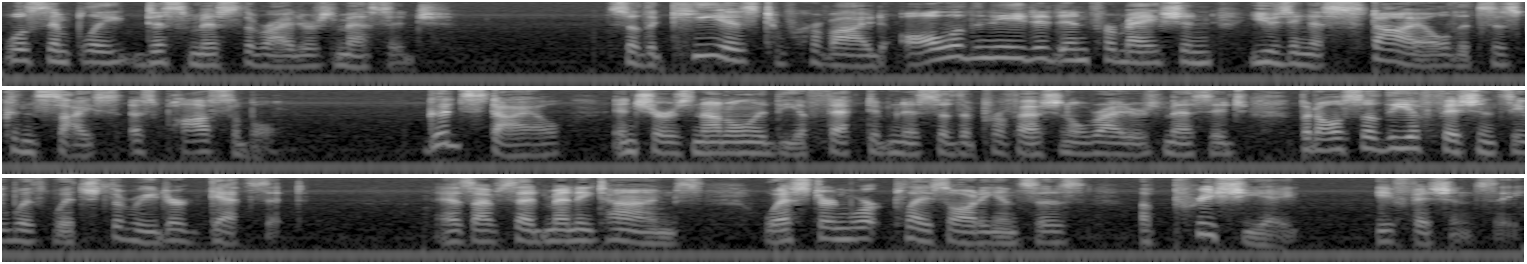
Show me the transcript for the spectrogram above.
will simply dismiss the writer's message. So the key is to provide all of the needed information using a style that's as concise as possible. Good style ensures not only the effectiveness of the professional writer's message, but also the efficiency with which the reader gets it. As I've said many times, Western workplace audiences appreciate efficiency.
